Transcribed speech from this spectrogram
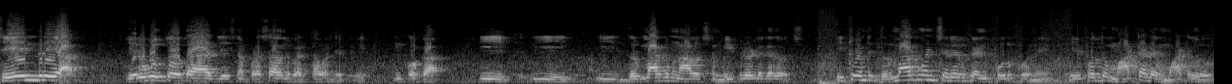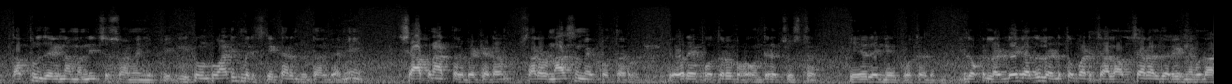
సేంద్రియ ఎరువులతో తయారు చేసిన ప్రసాదాలు పెడతామని చెప్పి ఇంకొక ఈ ఈ ఈ దుర్మార్గమైన ఆలోచన మీ పిల్లలు కదా వచ్చింది ఇటువంటి దుర్మార్గమైన చర్యలకైనా కోరుకొని పూనుకొని ఈ పొద్దు మాట్లాడే మాటలు తప్పులు జరిగినా మన్నించు స్వామి అని చెప్పి ఇటువంటి వాటికి మీరు శ్రీకారం చుట్టాలి కానీ శాపనార్థాలు పెట్టడం సర్వనాశనం అయిపోతారు. ఎవరైపోతారో భగవంతుడే చూస్తారు ఏ విధంగా అయిపోతాడు? ఇది ఒక లడ్డే కాదు లడ్డుతో పాటు చాలా అపచారాలు జరిగినా కూడా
